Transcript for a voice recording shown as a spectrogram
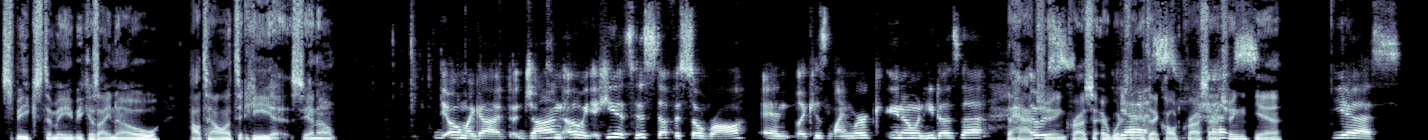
speaks to me because I know how talented he is. You know. Oh my god, John! Oh, he is. His stuff is so raw, and like his line work. You know, when he does that, the hatching was, cross or what is, yes, that, is that called cross hatching? Yes. Yeah. Yes,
